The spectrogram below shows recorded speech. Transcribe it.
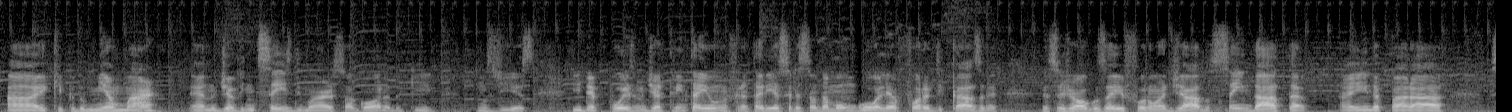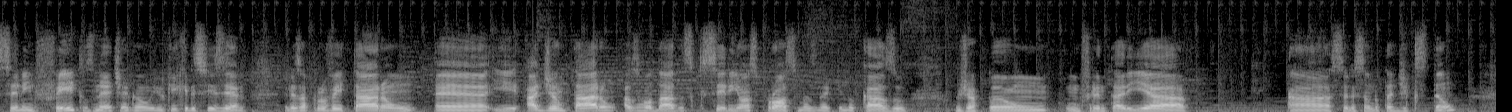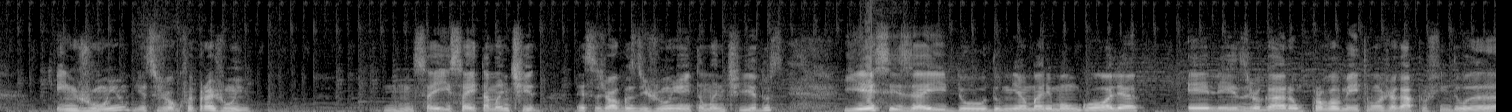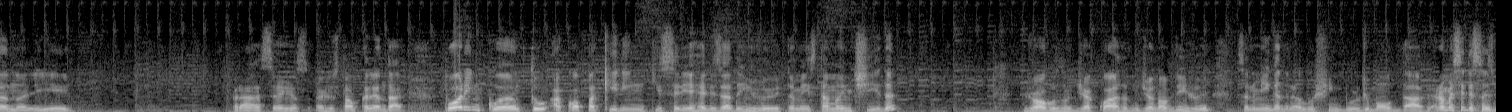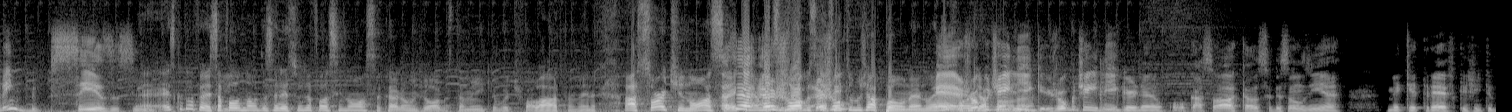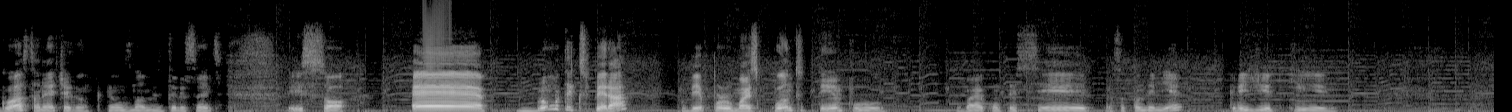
a equipe do Myanmar é, no dia 26 de março, agora, daqui uns dias. E depois, no dia 31, enfrentaria a seleção da Mongólia fora de casa, né? Esses jogos aí foram adiados sem data ainda para serem feitos, né, Tiagão? E o que, que eles fizeram? Eles aproveitaram é, e adiantaram as rodadas que seriam as próximas, né? Que no caso o Japão enfrentaria a seleção do Tadiquistão em junho e esse jogo foi para junho. Uhum, isso aí, isso aí tá mantido. Esses jogos de junho aí estão mantidos. E esses aí do, do Myanmar e Mongólia, eles jogaram, provavelmente vão jogar pro fim do ano ali, para ajustar o calendário. Por enquanto, a Copa Kirin, que seria realizada em junho, também está mantida jogos no dia 4 no dia 9 de junho. Se eu não me engano, era Luxemburgo e Moldávia. Eram umas seleções bem cesas, assim. É, é isso que eu tô falando. Você tá falando o nome das seleções, eu falo assim, nossa, cara, são jogos também que eu vou te falar também, né? A sorte nossa Mas é, é que é, jogo, jogos é, é jogo, feito no Japão, né? Não é, é jogo J-League, né? jogo J-Leaguer, né? Vou colocar só aquela seleçãozinha mequetrefe que a gente gosta, né, Tiagão? Tem uns nomes interessantes. E só. É... Vamos ter que esperar ver por mais quanto tempo vai acontecer essa pandemia. Acredito que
